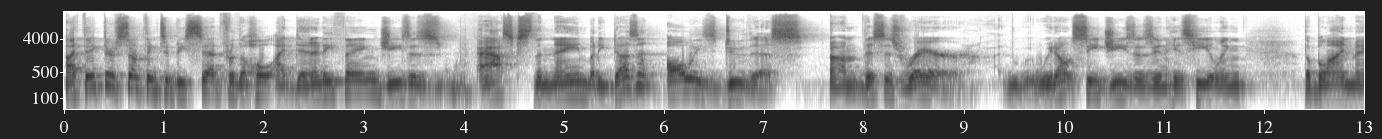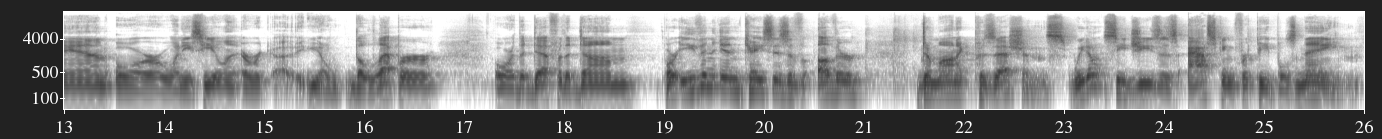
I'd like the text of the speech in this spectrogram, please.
I think there's something to be said for the whole identity thing. Jesus asks the name, but he doesn't always do this. Um, this is rare. We don't see Jesus in his healing the blind man or when he's healing or uh, you know the leper or the deaf or the dumb or even in cases of other demonic possessions. We don't see Jesus asking for people's name.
